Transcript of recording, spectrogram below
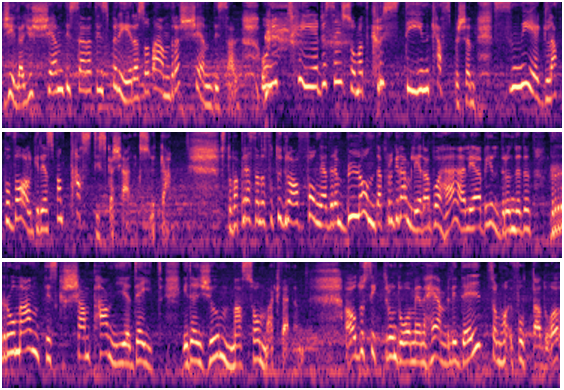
gillar ju kändisar att inspireras av andra kändisar. Och nu ter det sig som att Kristin Kaspersen sneglat på Wahlgrens fantastiska kärlekslycka. Stoppa pressarnas fotograf fångade den blonda programledaren på härliga bilder under en romantisk champagnedejt i den ljumma sommarkvällen. Ja, och då sitter hon då med en hemlig dejt som hon- fotad då.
